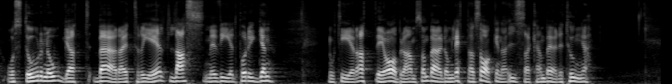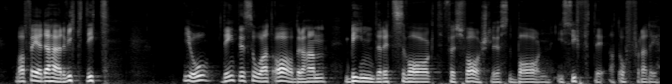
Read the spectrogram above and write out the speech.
och stor nog att bära ett rejält lass med ved på ryggen. Notera att det är Abraham som bär de lätta sakerna, Isak han bär det tunga. Varför är det här viktigt? Jo, det är inte så att Abraham binder ett svagt försvarslöst barn i syfte att offra det.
